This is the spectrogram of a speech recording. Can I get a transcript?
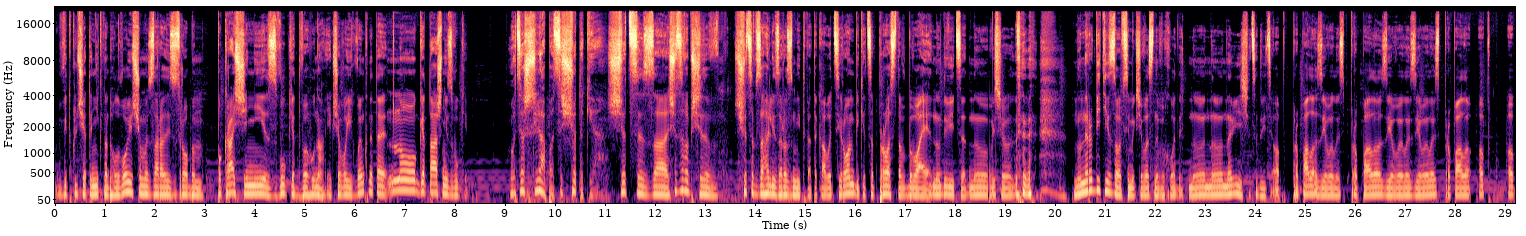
відключити нік над головою, що ми зараз зробимо. Покращені звуки двигуна. Якщо ви їх вимкнете, ну, геташні звуки. Оця ж шляпа, це що таке? Що це за. Що це взагалі. Що це взагалі за розмітка така? Оці ромбіки, це просто вбиває. Ну дивіться, ну що. Ну не робіть її зовсім, якщо у вас не виходить. Ну ну навіщо це дивіться? Оп, пропало, з'явилось, пропало, з'явилось, з'явилось, пропало, оп, оп.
